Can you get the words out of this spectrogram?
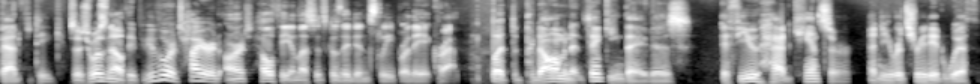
bad fatigue. So she wasn't healthy. People who are tired aren't healthy unless it's because they didn't sleep or they ate crap. But the predominant thinking, Dave, is if you had cancer and you were treated with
